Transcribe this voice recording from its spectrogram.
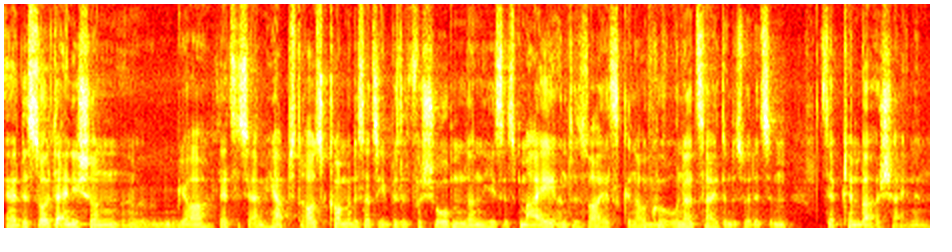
Äh, das sollte eigentlich schon äh, ja, letztes Jahr im Herbst rauskommen. Das hat sich ein bisschen verschoben. Dann hieß es Mai und das war jetzt genau mhm. Corona-Zeit und das wird jetzt im September erscheinen.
